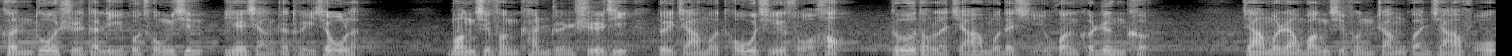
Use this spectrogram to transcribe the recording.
很多事他力不从心，也想着退休了。王熙凤看准时机，对贾母投其所好，得到了贾母的喜欢和认可。贾母让王熙凤掌管贾府，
